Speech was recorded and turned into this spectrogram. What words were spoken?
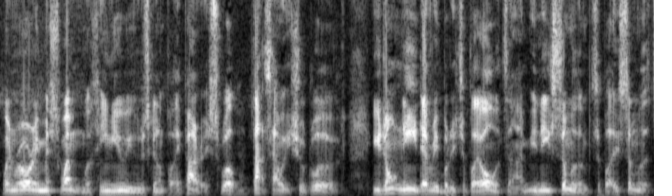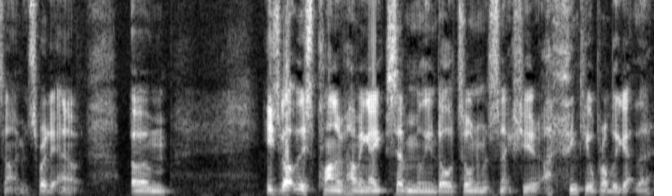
when Rory missed Wentworth, he knew he was going to play Paris. Well, mm-hmm. that's how it should work. You don't need everybody to play all the time. You need some of them to play some of the time and spread it out. Um, he's got this plan of having eight, seven million dollar tournaments next year. I think he'll probably get there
